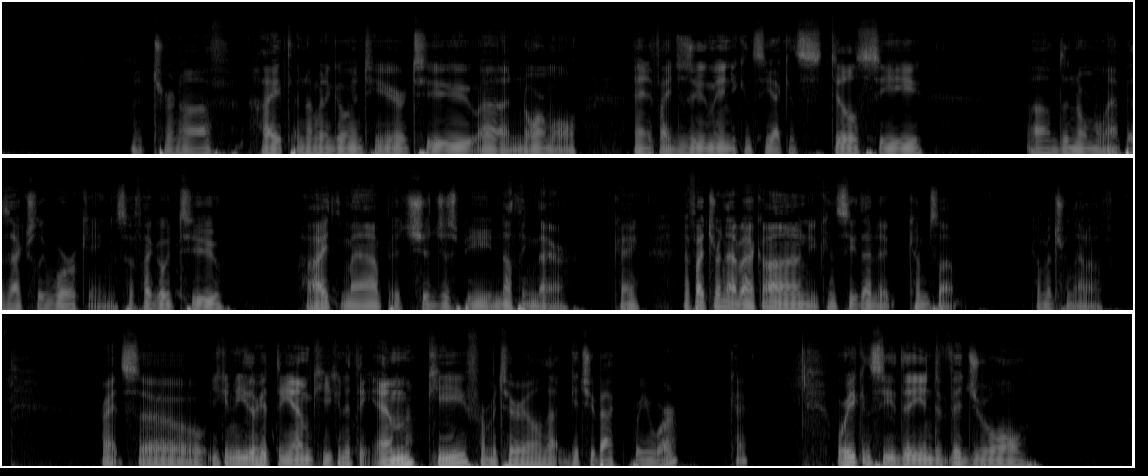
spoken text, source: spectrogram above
going to turn off height and I'm going to go into here to uh, normal. And if I zoom in you can see I can still see um, the normal map is actually working. So if I go to height map it should just be nothing there okay? If I turn that back on you can see that it comes up. I'm gonna turn that off Alright, so you can either hit the M key, you can hit the M key for material, that gets you back where you were, okay? Or you can see the individual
